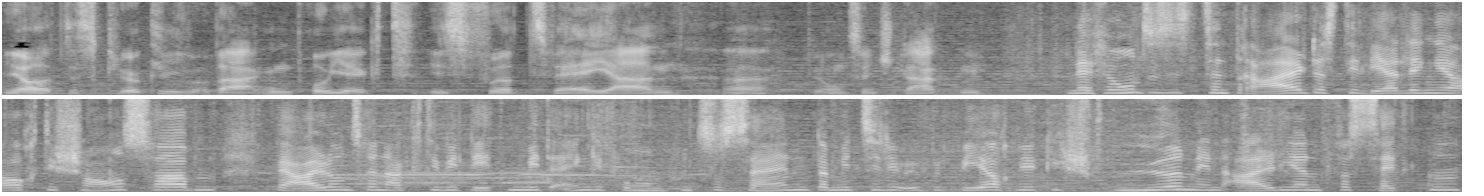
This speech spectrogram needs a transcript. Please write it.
Ja, das Glöckelwagenprojekt ist vor zwei Jahren äh, bei uns entstanden. Ne, für uns ist es zentral, dass die Lehrlinge auch die Chance haben, bei all unseren Aktivitäten mit eingebunden zu sein, damit sie die ÖBB auch wirklich spüren in all ihren Facetten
